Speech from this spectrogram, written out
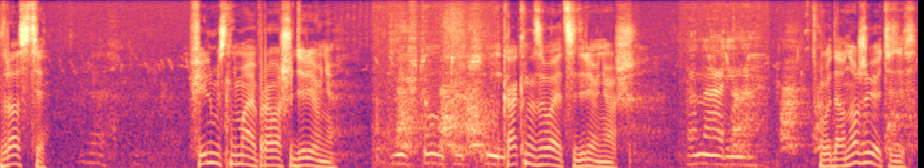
Здравствуйте. Фильмы снимаю про вашу деревню. Ну что вы тут с ним? Как называется деревня ваша? Панарина. Вы давно живете здесь?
